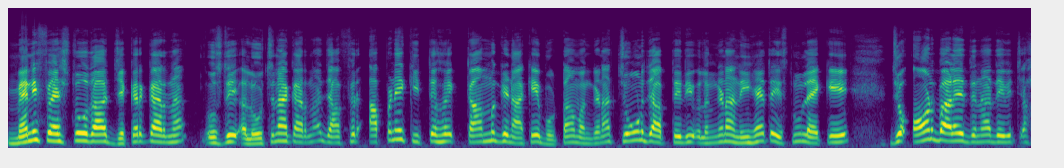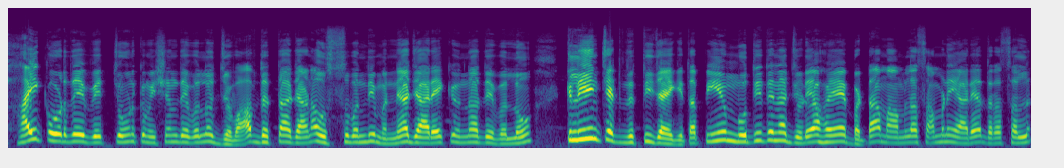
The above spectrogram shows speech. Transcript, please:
ਮੈਨੀਫੈਸਟੋ ਦਾ ਜ਼ਿਕਰ ਕਰਨਾ ਉਸ ਦੀ ਆਲੋਚਨਾ ਕਰਨਾ ਜਾਂ ਫਿਰ ਆਪਣੇ ਕੀਤੇ ਹੋਏ ਕੰਮ ਗਿਣਾ ਕੇ ਵੋਟਾਂ ਮੰਗਣਾ, ਚੋਣ ਜ਼ਾਬਤੇ ਦੀ ਉਲੰਘਣਾ ਨਹੀਂ ਹੈ, ਤੇ ਇਸ ਨੂੰ ਲੈ ਕੇ ਜੋ ਆਉਣ ਵਾਲੇ ਦਿਨਾਂ ਦੇ ਵਿੱਚ ਹਾਈ ਕੋਰਟ ਦੇ ਵਿੱਚ ਚੋਣ ਕਮਿਸ਼ਨ ਦੇ ਵੱਲੋਂ ਜਵਾਬ ਦਿੱਤਾ ਜਾਣਾ, ਉਸ ਸੰਬੰਧੀ ਮੰਨਿਆ ਜਾ ਰਿਹਾ ਕਿ ਉਹਨਾਂ ਦੇ ਵੱਲੋਂ ਕਲੀਨ ਚਿੱਟ ਦਿੱਤੀ ਜਾਏਗੀ। ਤਾਂ ਪੀਐਮ ਮੋਦੀ ਦੇ ਨਾਲ ਜੁੜਿਆ ਹੋਇਆ ਇਹ ਵੱਡਾ ਮਾਮਲਾ ਸਾਹਮਣੇ ਆ ਰਿਹਾ। ਦਰਅਸਲ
